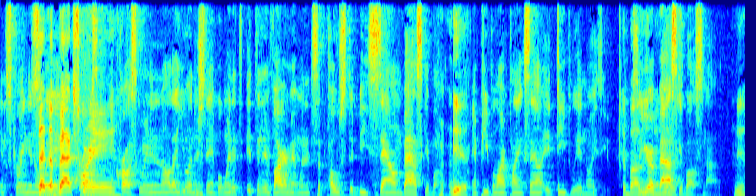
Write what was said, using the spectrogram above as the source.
and screening, Setting away, the back and cross- screen. and cross screening, and all that. You mm-hmm. understand, but when it's it's an environment when it's supposed to be sound basketball, Yeah. and people aren't playing sound, it deeply annoys you. So you're a basketball snob. Yeah.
